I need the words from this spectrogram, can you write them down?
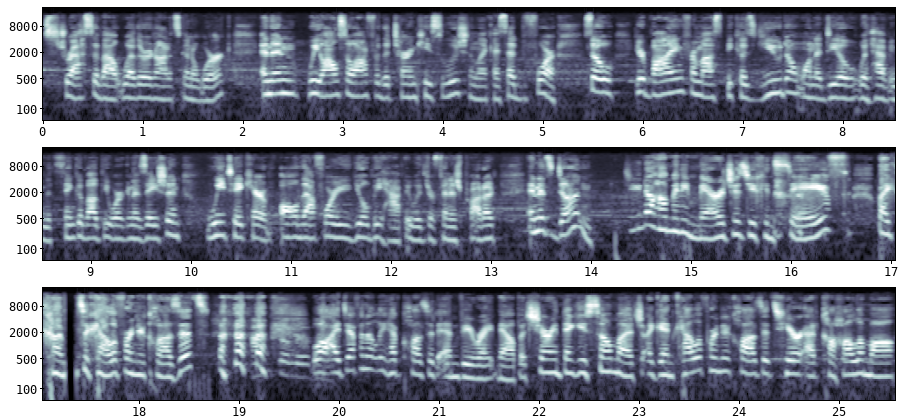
stress about whether or not it's going to work. And then we also offer the turnkey solution, like I said before. So you're buying from us because you don't want to deal with having to think about the organization. We take care of all that for you. You'll be happy with your finished product, and it's done. Do you know how many marriages you can save by coming to California Closets? Absolutely. well, I definitely have closet envy right now. But Sharon, thank you so much. Again, California Closets here at Kahala Mall,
